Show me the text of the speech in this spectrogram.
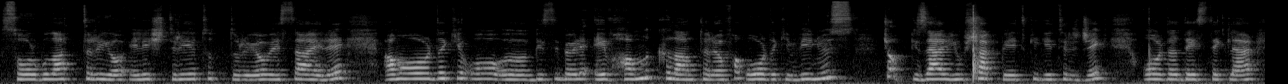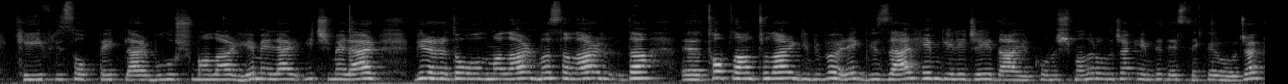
sorgulattırıyor, eleştiriye tutturuyor vesaire. Ama oradaki o e, bizi böyle evhamlı kılan tarafa oradaki Venüs çok güzel yumuşak bir etki getirecek. Orada destekler, keyifli sohbetler, buluşmalar, yemeler, içmeler, bir arada olmalar, masalarda e, toplantılar gibi böyle güzel hem geleceğe dair konuşmalar olacak hem de destekler olacak.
